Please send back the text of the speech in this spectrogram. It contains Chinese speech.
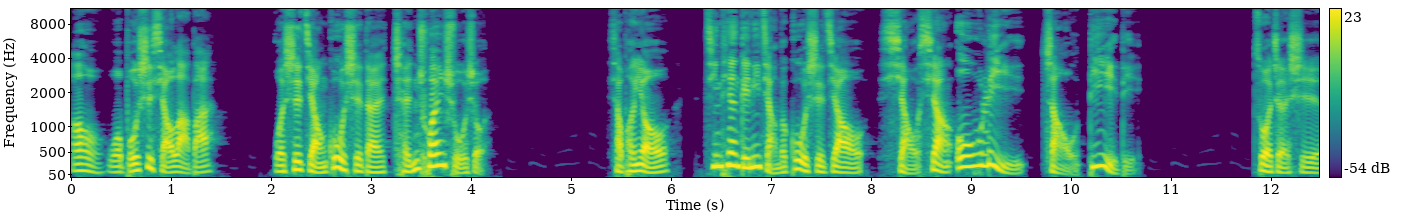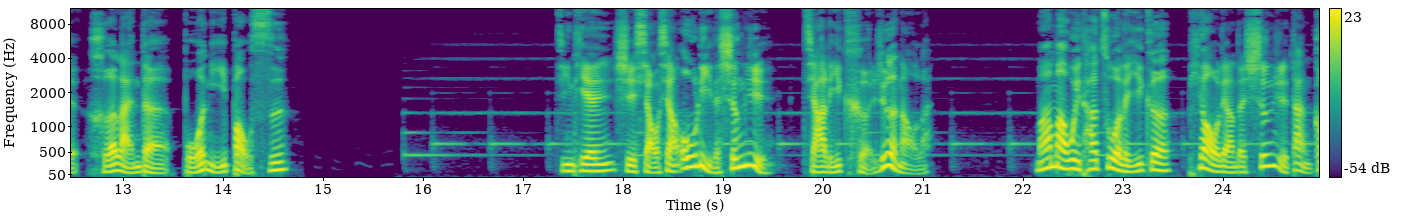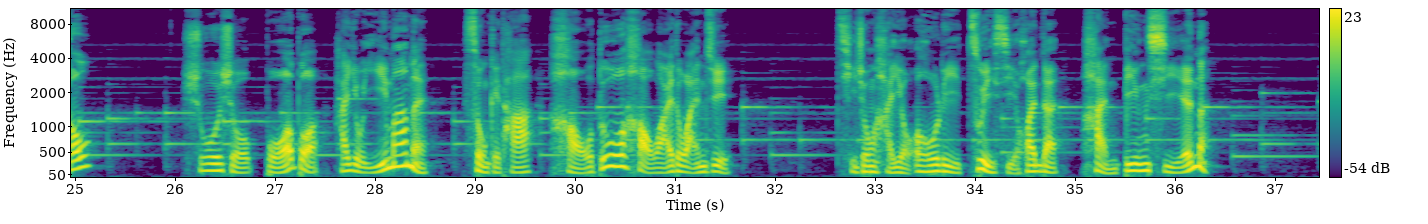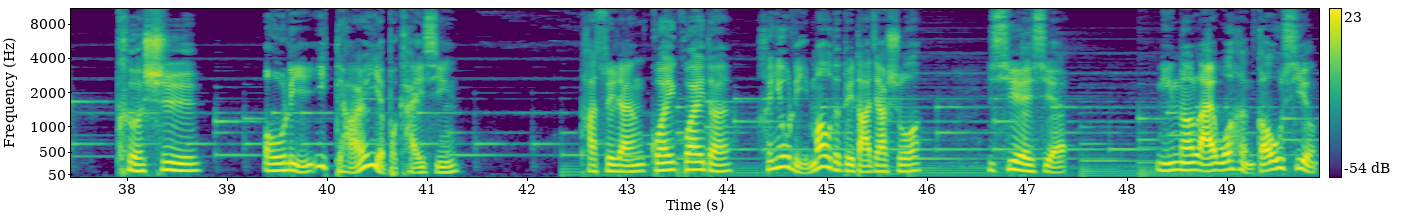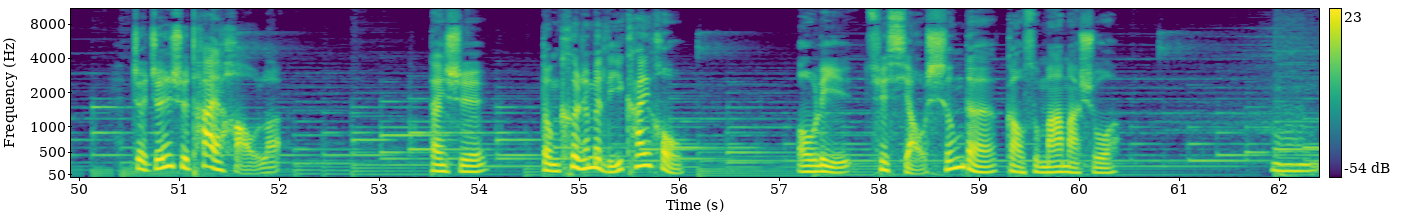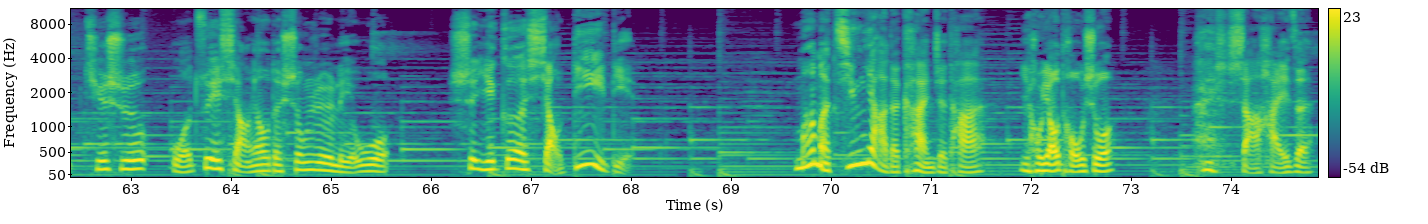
哦，我不是小喇叭，我是讲故事的陈川叔叔。小朋友，今天给你讲的故事叫《小象欧利找弟弟》，作者是荷兰的伯尼·鲍斯。今天是小象欧利的生日，家里可热闹了。妈妈为他做了一个漂亮的生日蛋糕，叔叔、伯伯还有姨妈们。送给他好多好玩的玩具，其中还有欧丽最喜欢的旱冰鞋呢。可是，欧丽一点儿也不开心。他虽然乖乖的、很有礼貌的对大家说：“谢谢，您能来我很高兴，这真是太好了。”但是，等客人们离开后，欧丽却小声的告诉妈妈说：“嗯，其实我最想要的生日礼物是一个小弟弟。”妈妈惊讶的看着他，摇摇头说：“哎，傻孩子，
